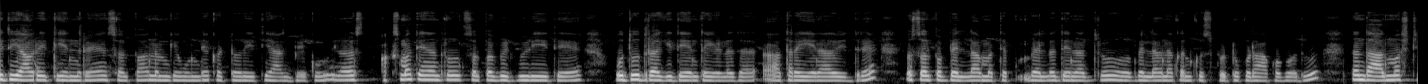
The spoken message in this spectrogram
ಇದು ಯಾವ ರೀತಿ ಅಂದರೆ ಸ್ವಲ್ಪ ನಮಗೆ ಉಂಡೆ ಕಟ್ಟೋ ರೀತಿ ಆಗಬೇಕು. ಇಲ್ಲ, ಅಕಸ್ಮಾತ್ ಏನಾದರೂ ಸ್ವಲ್ಪ ಬಿಡಿಬಿಡಿ ಇದೆ ಉದ್ದುದ್ರಾಗಿದೆ ಅಂತ ಹೇಳೋದ, ಆ ಥರ ಏನಾದರೂ ಇದ್ದರೆ ಸ್ವಲ್ಪ ಬೆಲ್ಲ ಮತ್ತು ಬೆಲ್ಲದೇನಾದರೂ ಬೆಲ್ಲವನ್ನು ಕನ್ಕುಸ್ಬಿಟ್ಟು ಕೂಡ ಹಾಕೋಬೋದು. ನಂದು ಆಲ್ಮೋಸ್ಟ್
